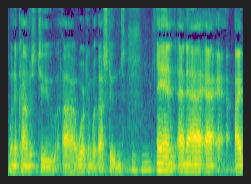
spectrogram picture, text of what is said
when it comes to uh, working with our students. And and I, I, I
